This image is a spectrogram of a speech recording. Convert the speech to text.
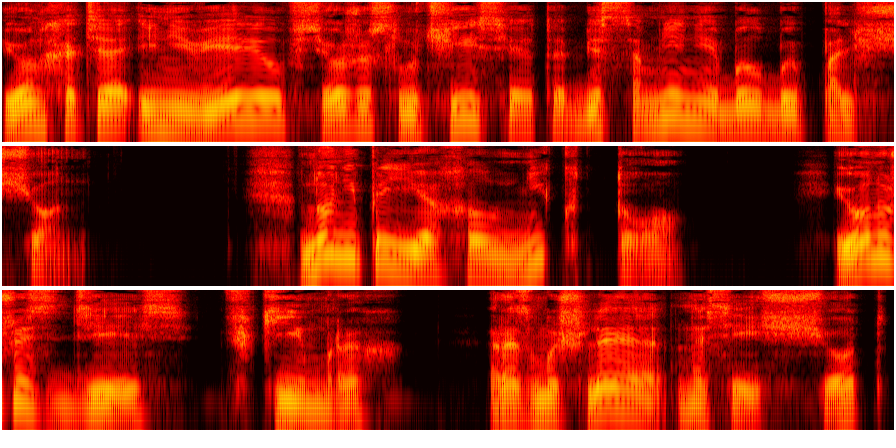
и он, хотя и не верил, все же случись это, без сомнения был бы польщен. Но не приехал никто, и он уже здесь, в Кимрах, размышляя на сей счет,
